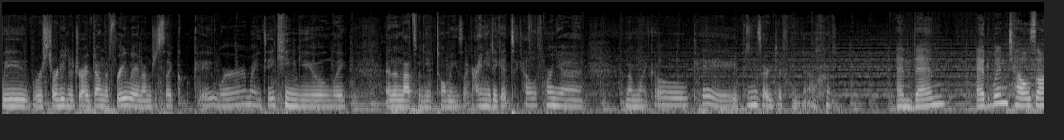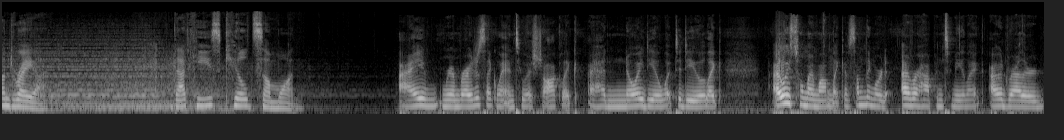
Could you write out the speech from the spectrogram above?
we were starting to drive down the freeway, and I'm just like, okay, where am I taking you? Like, and then that's when he told me he's like, I need to get to California, and I'm like, okay, things are different now. And then Edwin tells Andrea that he's killed someone. I remember I just like went into a shock. Like I had no idea what to do. Like I always told my mom, like if something were to ever happen to me, like I would rather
